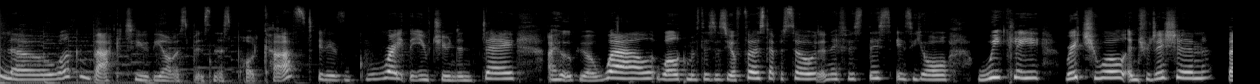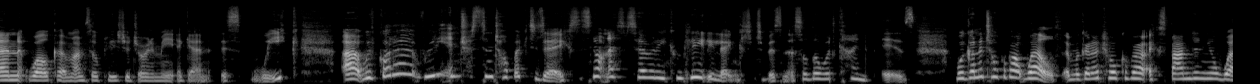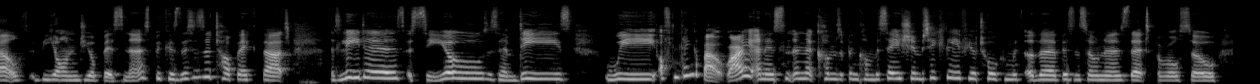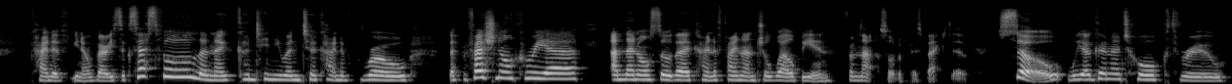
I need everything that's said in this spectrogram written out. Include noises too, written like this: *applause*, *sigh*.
Hello, welcome back to the Honest Business Podcast. It is great that you've tuned in today. I hope you are well. Welcome if this is your first episode, and if this is your weekly ritual and tradition, then welcome. I'm so pleased you're joining me again this week. Uh, we've got a really interesting topic today because it's not necessarily completely linked to business, although it kind of is. We're going to talk about wealth and we're going to talk about expanding your wealth beyond your business because this is a topic that, as leaders, as CEOs, as MDs, we often think about, right? And it's something that comes up in conversation, particularly if you're talking with other business owners that are also kind of, you know, very successful and they're continuing to kind of grow their professional career and then also their kind of financial well-being from that sort of perspective. So, we are going to talk through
